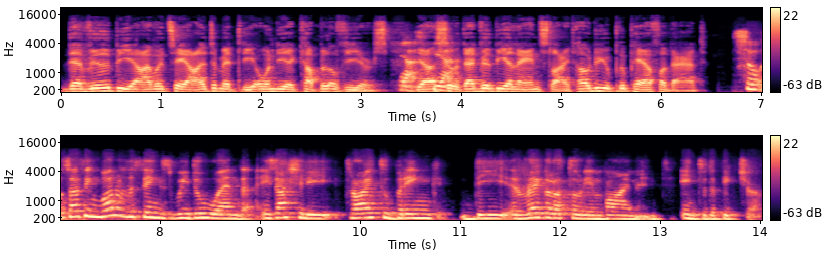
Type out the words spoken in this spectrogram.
there will be, I would say, ultimately only a couple of years. Yeah, yeah, yeah. So that will be a landslide. How do you prepare for that? So, so I think one of the things we do and is actually try to bring the regulatory environment into the picture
